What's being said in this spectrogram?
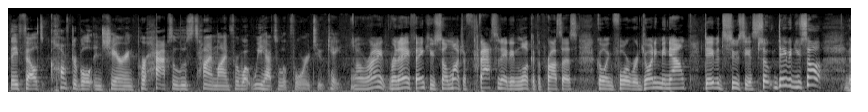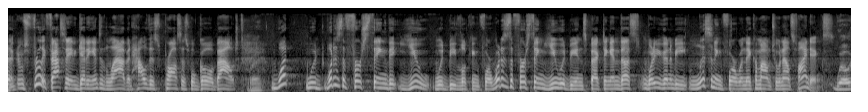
they felt comfortable in sharing, perhaps a loose timeline for what we have to look forward to. Kate. All right. Rene, thank you so much. A fascinating look at the process going forward. Joining me now, David Soucie. So, David, you saw mm -hmm. that it was really fascinating getting into the lab and how this process will go about. Right. What would what is the first thing that you would be looking for? What is the first thing you would be inspecting, and thus, what are you going to be listening for when they come out to announce findings? Well,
